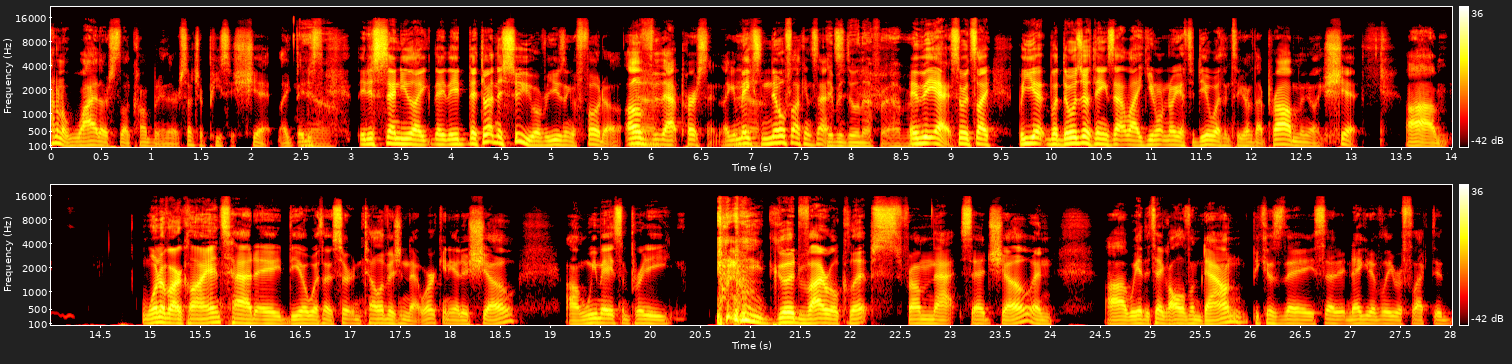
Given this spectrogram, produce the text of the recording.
don't know why they're still a company. They're such a piece of shit. Like they just they just send you like they they, they threaten to sue you over using a photo of Yeah. that person. Like it Yeah. makes no fucking sense. they've been doing that forever. And, yeah, so it's like, but yeah, but those are things that like you don't know you have to deal with until you have that problem, and you're like, shit. Um, one of our clients had a deal with a certain television network, and he had a show. Um, we made some pretty good viral clips from that said show, and uh, we had to take all of them down because they said it negatively reflected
